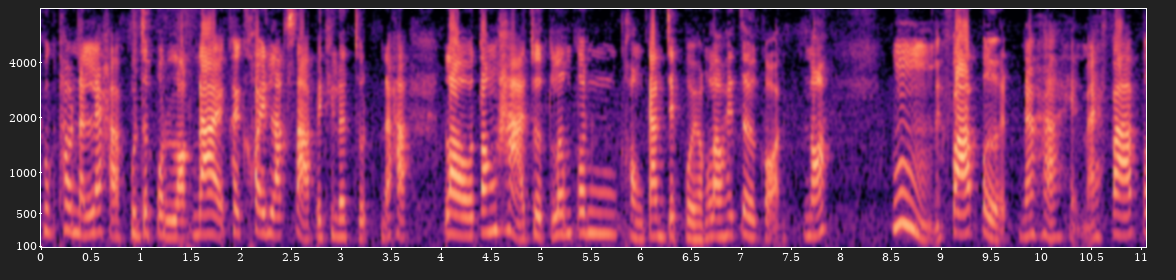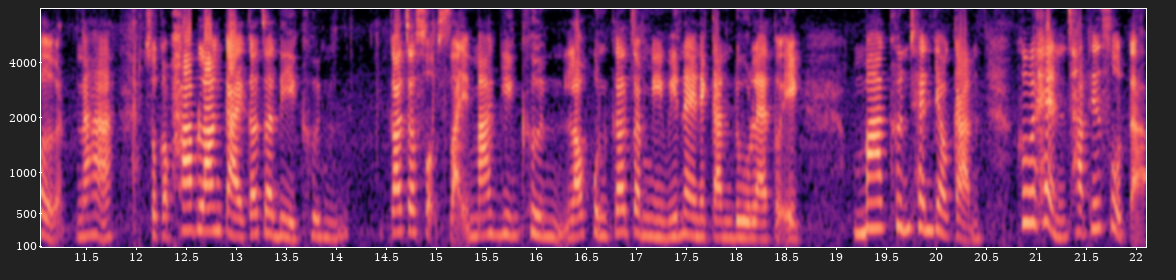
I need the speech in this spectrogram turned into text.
ทุกเท่านั้นแหละค่ะ คุณจะปลดล็อกได้ ค่อย ๆ รักษาไปทีละจุดนะคะ เราต้องหาจุดเริ่มต้นของการเจ็บป่วยของเราให้เจอก่อนเนาะอืมฟ้าเปิดนะคะ เห็นไหมฟ้าเปิดนะคะ สุขภาพร่างกายก็จะดีขึ้น ก็จะสดใสมากยิ่งขึ้น แล้วคุณก็จะมีวินัยในการดูแลตัวเอง มากขึ้นเช่นเดียวกัน คือเห็นชัดที่สุดอะ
